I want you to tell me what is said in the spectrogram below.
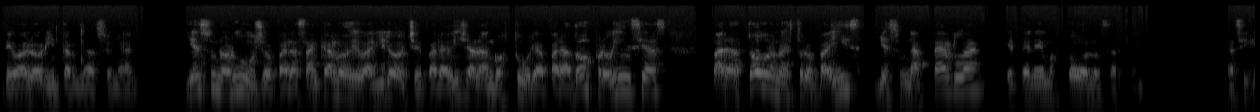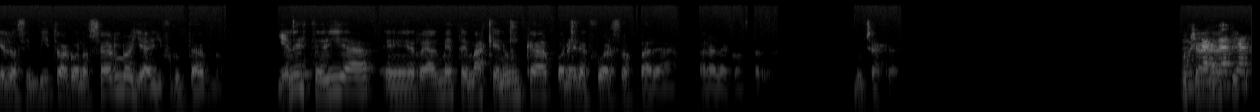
de valor internacional. Y es un orgullo para San Carlos de Bariloche, para Villa Langostura, para dos provincias, para todo nuestro país y es una perla que tenemos todos los argentinos. Así que los invito a conocerlo y a disfrutarlo. Y en este día, eh, realmente más que nunca, poner esfuerzos para, para la conservación. Muchas gracias. Muchas, gracias.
